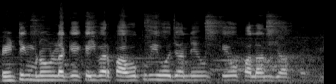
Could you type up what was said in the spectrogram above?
ਪੇਂਟਿੰਗ ਬਣਾਉਣ ਲੱਗੇ ਕਈ ਵਾਰ ਭਾਵੁਕ ਵੀ ਹੋ ਜਾਂਦੇ ਹੋ ਕਿ ਉਹ ਪਲਾਂ ਨੂੰ ਯਾਦ ਕਰਕੇ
